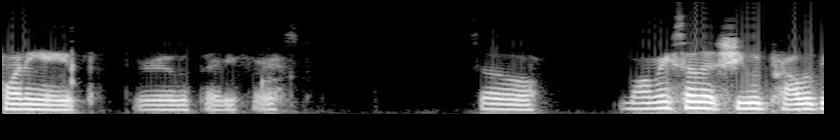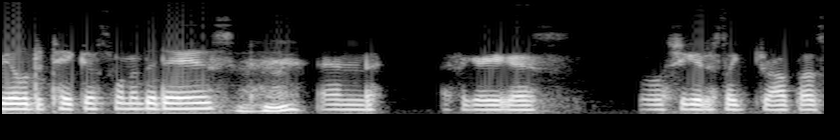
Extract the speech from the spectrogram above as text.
twenty eighth through the thirty first. So, mommy said that she would probably be able to take us one of the days, Mhm. and I figure you guys, well, she could just like drop us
